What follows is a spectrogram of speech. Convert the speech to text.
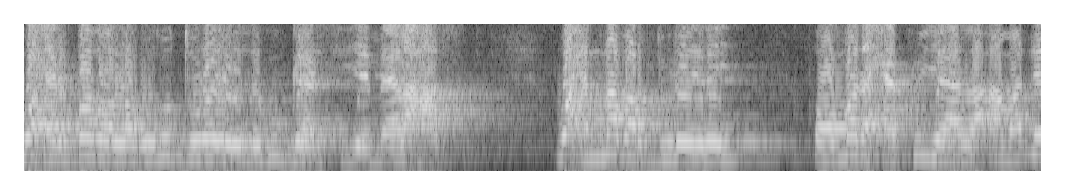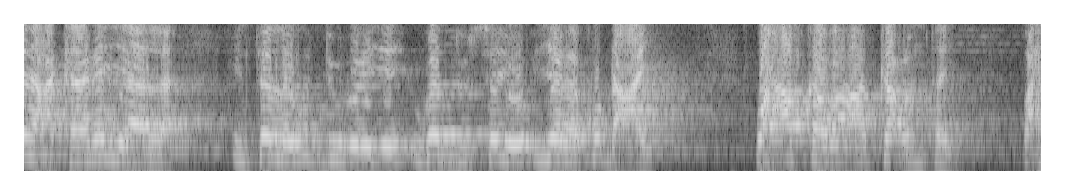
wax irbadoo lagugu duray oo lagu gaadhsiiyey meelahaas wax nabar duleelay oo madaxa ku yaalla ama dhinac kaaga yaalla inta lagu dubeeyey uga dusay oo iyaga ku dhacay wax afkaba aad ka cuntay wax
